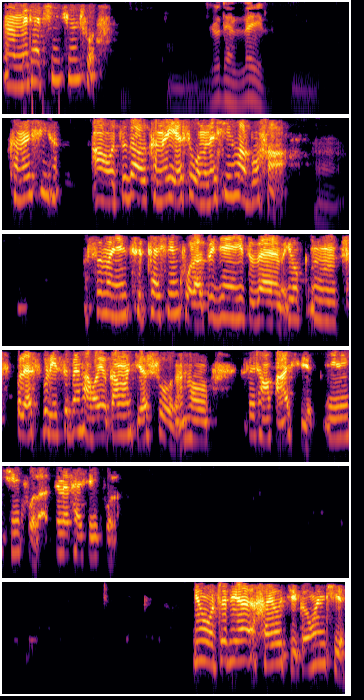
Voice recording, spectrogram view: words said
嗯没太听清楚，有点累了。可能信号啊我知道，可能也是我们的信号不好。嗯。师傅您太太辛苦了，最近一直在又嗯，布莱斯布里斯奔法会又刚刚结束，然后非常法喜，您辛苦了，真的太辛苦了。因为我这边还有几个问题，呃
